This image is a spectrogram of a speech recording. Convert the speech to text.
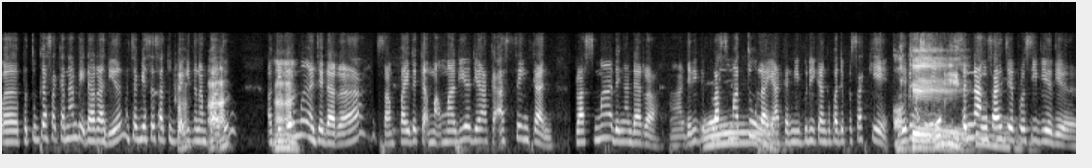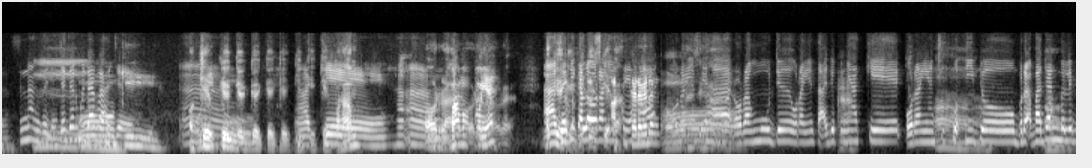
uh, petugas akan ambil darah dia macam biasa satu beg kita nampak uh-huh. tu. Okey uh-huh. derma aja darah sampai dekat makmal dia dia akan asingkan plasma dengan darah. Ha, jadi oh. plasma tu lah yang akan diberikan kepada pesakit. Okay. Jadi maksudnya okay. senang saja prosedur dia. Senang saja. Macam derma darah oh, aja. Okey okey okey okey okey okey okey faham. Ha. Alright. Faham apa ya? Ah, okay, jadi kalau orang yang sihat, kadang-kadang, orang yang oh. sihat, orang muda, orang yang tak ada ah. penyakit, ah. orang yang cukup ah. tidur, berat badan ah.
